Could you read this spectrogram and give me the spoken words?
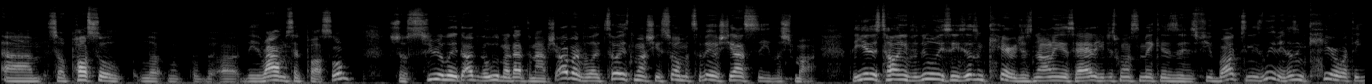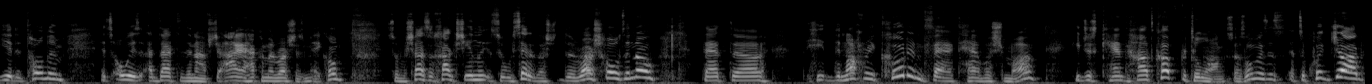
Um, so apostle uh, the Ram said apostle. So surely the Avgalu Madat Yasi Lishma. The Yid is telling him to do these things. He doesn't care. He's just nodding his head. He just wants to make his, his few bucks and he's leaving. He doesn't care what the Yid told him. It's always Adat the Nafshi. I how come the Rosh is Meko? So So we said it. The Rosh holds to know that. Uh, he, the Nachri could in fact have a Shema. He just can't halt cup for too long. So as long as it's, it's a quick job,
